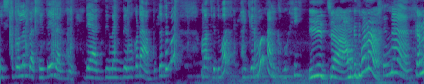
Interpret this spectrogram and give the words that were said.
মিষ্টি করলে প্যাকেটেই রাখব। দিয়ে একদিন একদিন করে আব্বুকে দেবো মাকে দেবো ভাইকে দেবো আমি খাব। কি ই যা আমাকে দিবা না? না। কেন?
